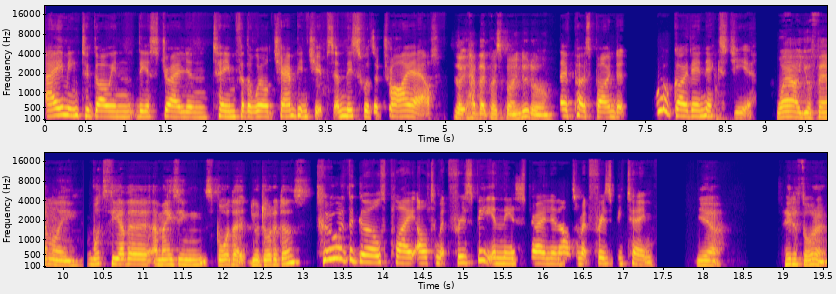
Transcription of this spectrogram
aiming to go in the Australian team for the World Championships. And this was a tryout. so have they postponed it or? They've postponed it. We'll go there next year. Wow, your family. What's the other amazing sport that your daughter does? Two of the girls play ultimate frisbee in the Australian ultimate frisbee team. Yeah. Who'd have thought it?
